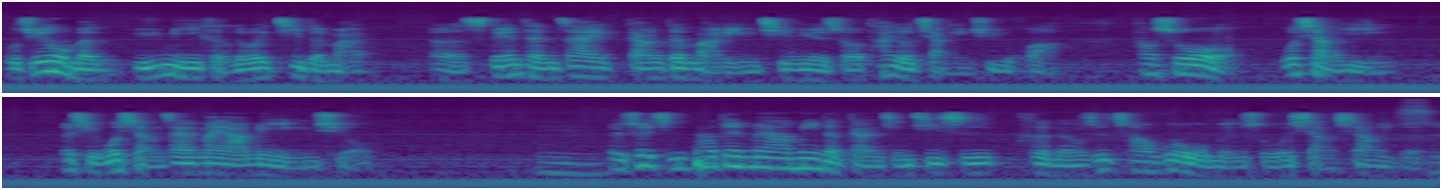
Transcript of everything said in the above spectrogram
我觉得我们鱼迷可能都会记得马呃，Stanton 在刚跟马林签约的时候，他有讲一句话，他说：“我想赢，而且我想在迈阿密赢球。”嗯，对，所以其实他对迈阿密的感情其实可能是超过我们所想象的。是，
